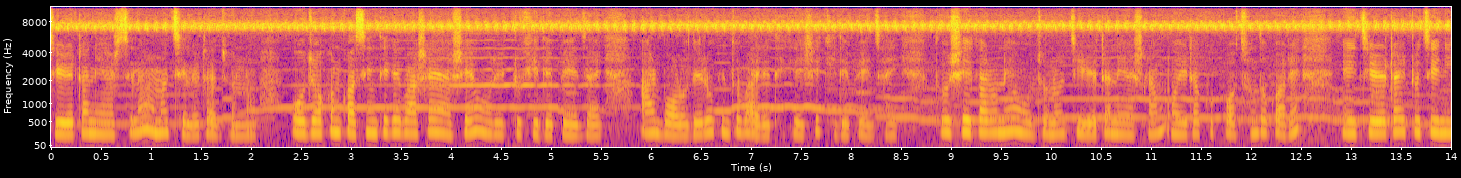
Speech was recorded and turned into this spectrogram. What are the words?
চিড়েটা নিয়ে আসছিলাম আমার ছেলেটার জন্য। ও যখন ক্রসিং থেকে বাসায় আসে, ওর একটু খিদে পেয়ে যায়। আর বড়দেরও কিন্তু বাইরে থেকে এসে খিদে পেয়ে যায়। তো সে কারণে ওর জন্য চিড়েটা নিয়ে আসলাম। ও এটা খুব পছন্দ করে। এই চিড়েটা একটু চিনি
